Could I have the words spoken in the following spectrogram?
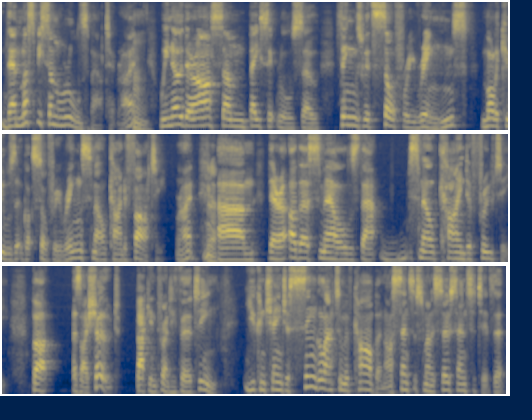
there must be some rules about it, right? We know there are some basic rules. So things with sulfury rings, molecules that have got sulfury rings, smell kind of farty. Right. Um, there are other smells that smell kind of fruity. But as I showed back in 2013, you can change a single atom of carbon. Our sense of smell is so sensitive that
